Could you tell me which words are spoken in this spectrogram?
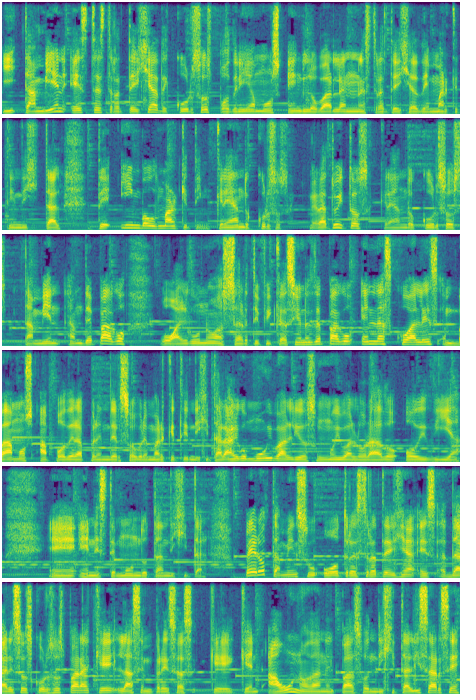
Y también esta estrategia de cursos podríamos englobarla en una estrategia de marketing digital de inbound marketing, creando cursos gratuitos, creando cursos también de pago o algunas certificaciones de pago en las cuales vamos a poder aprender sobre marketing digital, algo muy valioso, muy valorado hoy día eh, en este mundo tan digital. Pero también su otra estrategia es dar esos cursos para que las empresas que, que aún no dan el paso en digitalizarse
